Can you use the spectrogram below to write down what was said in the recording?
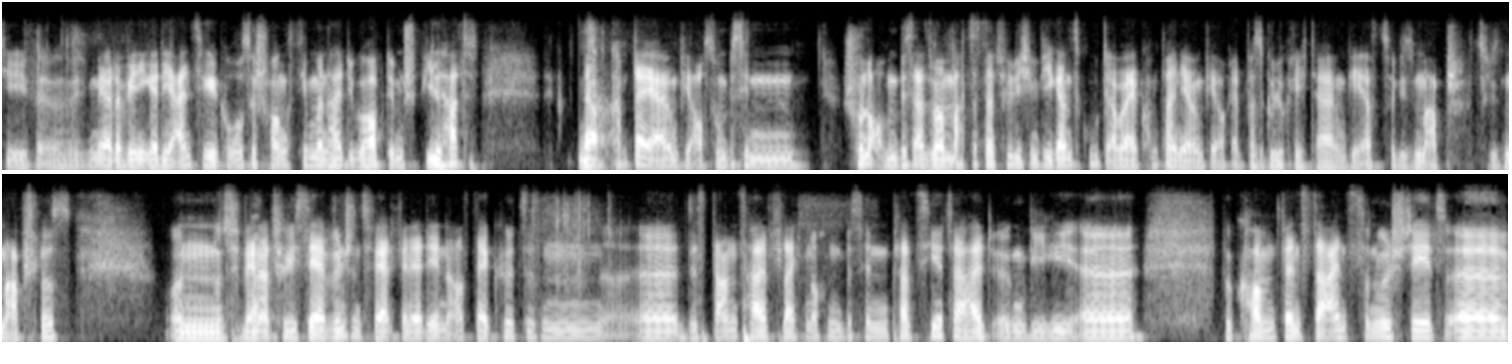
die äh, mehr oder weniger die einzige große Chance, die man halt überhaupt im Spiel hat. Ja. Kommt da ja irgendwie auch so ein bisschen schon auch ein bisschen, also man macht das natürlich irgendwie ganz gut, aber er kommt dann ja irgendwie auch etwas glücklich da irgendwie erst zu diesem, Ab, zu diesem Abschluss. Und wäre natürlich sehr wünschenswert, wenn er den aus der kürzesten äh, Distanz halt vielleicht noch ein bisschen platzierter halt irgendwie äh, bekommt, wenn es da 1 zu 0 steht. Äh,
